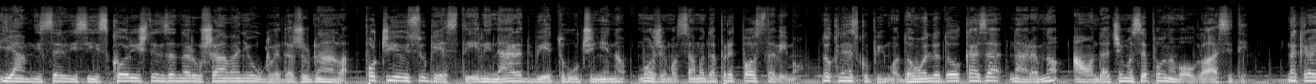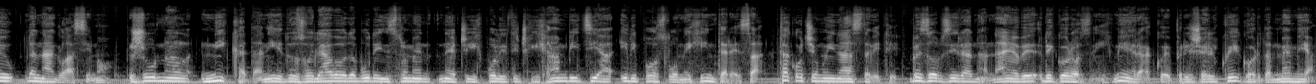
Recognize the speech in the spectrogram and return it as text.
javni servis je iskorišten za narušavanje ugleda žurnala. Po čijoj sugesti ili naradbi je to učinjeno, možemo samo da pretpostavimo. Dok ne skupimo dovoljno dokaza, naravno, a onda ćemo se ponovo oglasiti. Na kraju da naglasimo, žurnal nikada nije dozvoljavao da bude instrument nečijih političkih ambicija ili poslovnih interesa. Tako ćemo i nastaviti, bez obzira na najave rigoroznih mjera koje priželjkuje Gordan Memija.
